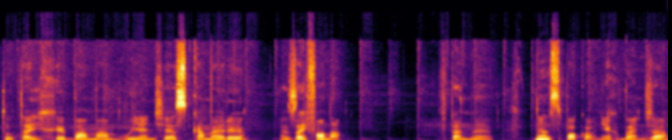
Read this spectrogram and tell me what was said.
Tutaj chyba mam ujęcie z kamery z iPhone'a. W ten. y, No spoko, niech będzie.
